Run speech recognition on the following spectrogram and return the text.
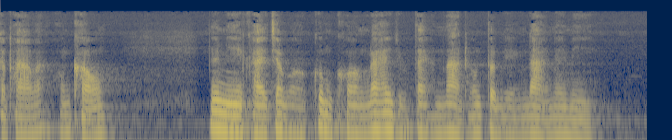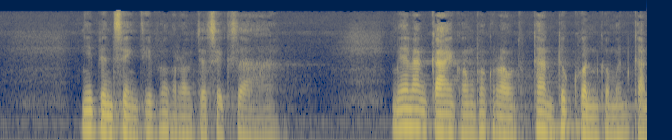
สภาวะของเขา ไม่มีใครจะบอกคุ้มครองและให้อยู่ใต้อำนาจของตนเองได้ไม่มี นี่เป็นสิ่งที่พวกเราจะศึกษา แม้ร่างกายของพวกเราทุกท่านทุกคนก็เหมือนกัน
